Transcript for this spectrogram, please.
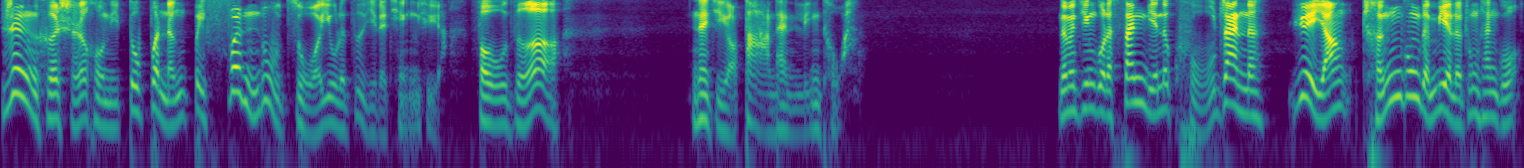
任何时候你都不能被愤怒左右了自己的情绪呀，否则那就要大难临头啊。那么，经过了三年的苦战呢，岳阳成功的灭了中山国。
